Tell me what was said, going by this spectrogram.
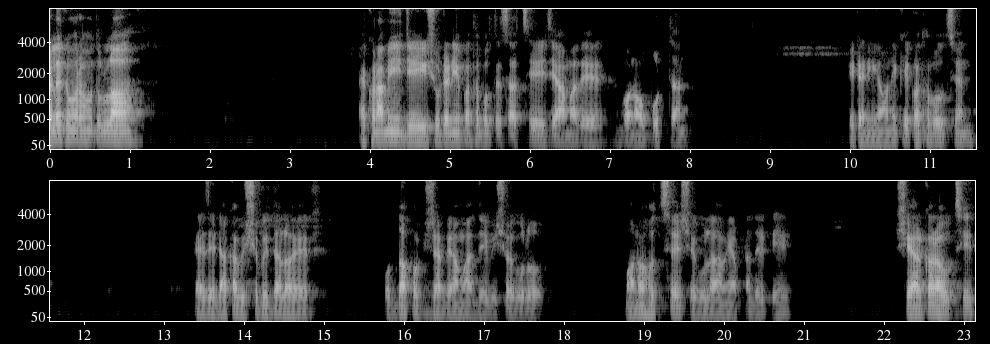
আলাইকুম রহমতুল্লাহ এখন আমি যে ইস্যুটা নিয়ে কথা বলতে চাচ্ছি, যে আমাদের গণ অভ্যুত্থান, এটা নিয়ে অনেকে কথা বলছেন। এজ এ ঢাকা বিশ্ববিদ্যালয়ের অধ্যাপক হিসাবে আমার যে বিষয়গুলো মনে হচ্ছে, সেগুলো আমি আপনাদেরকে শেয়ার করা উচিত।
